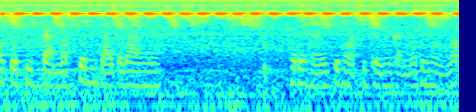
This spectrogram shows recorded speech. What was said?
มากด ติดตามรับชมสาวสว่างเลยพอได้หายคิดหอดคิดถึงกันเนาะพี่น้องเนาะ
